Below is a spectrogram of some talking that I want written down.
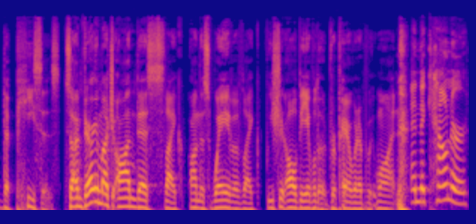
the pieces. So I'm very much on this like on this wave of like we should all be able to repair whatever we want. And the counter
